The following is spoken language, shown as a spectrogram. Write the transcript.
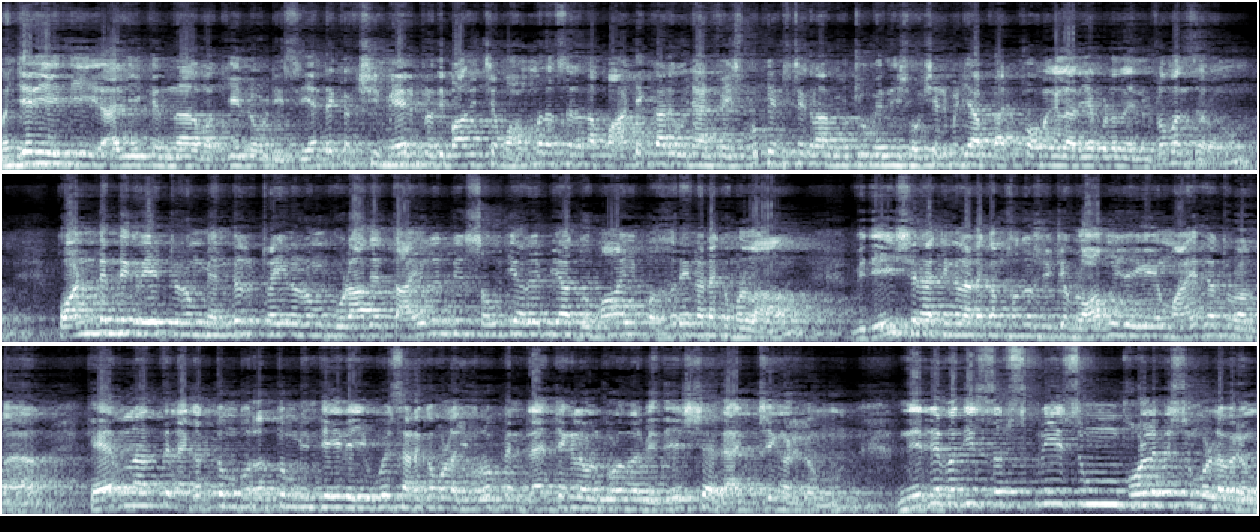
മഞ്ചേരി എഴുതി അറിയിക്കുന്ന വക്കീൽ നോട്ടീസ് എന്റെ കക്ഷി മേൽ പ്രതിപാദിച്ച മുഹമ്മദ് അഫ്സൽ എന്ന Pandikkad Kunjan Facebook Instagram YouTube എന്നീ സോഷ്യൽ മീഡിയ പ്ലാറ്റ്ഫോമുകളിൽ അറിയപ്പെടുന്ന ഇൻഫ്ലുവൻസറും കോണ്ടന്റ് ക്രിയേറ്ററും മെന്റൽ ട്രെയിനറും കൂടാതെ Thailand Saudi Arabia Dubai Bahrain അടക്കമുള്ള വിദേശ രാജ്യങ്ങളടക്കം സന്ദർശിച്ച് വ്ളോഗ് ചെയ്യുകയും ആയതിനെ തുടർന്ന് കേരളത്തിനകത്തും പുറത്തും ഇന്ത്യയിലെ യു എസ് അടക്കമുള്ള യൂറോപ്യൻ രാജ്യങ്ങളിൽ ഉൾക്കൊള്ളുന്ന വിദേശ രാജ്യങ്ങളിലും നിരവധി സബ്സ്ക്രൈബേഴ്സും ഫോളോവേഴ്സും ഉള്ളവരും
